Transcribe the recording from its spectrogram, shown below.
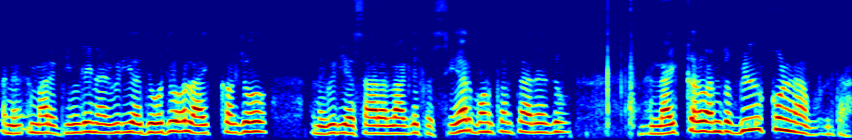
અને મારે ઢીંગલીના વીડિયો જોજો લાઈક કરજો. અને વીડિયો સારા લાગે તો શેર પણ કરતા રહેજો. અને લાઈક કરવાનું તો બિલકુલ ના ભૂલતા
